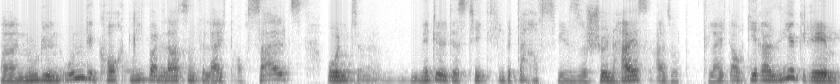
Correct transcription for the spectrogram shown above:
äh, Nudeln ungekocht liefern lassen, vielleicht auch Salz und äh, Mittel des täglichen Bedarfs, wie es so schön heißt, also vielleicht auch die Rasiercreme.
